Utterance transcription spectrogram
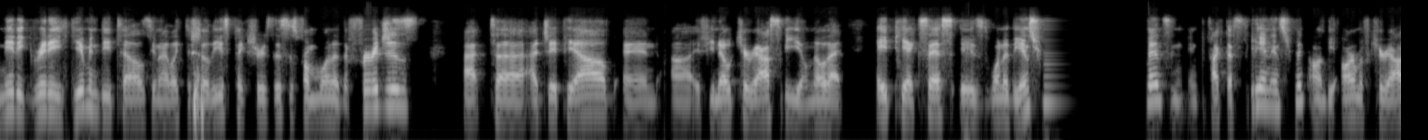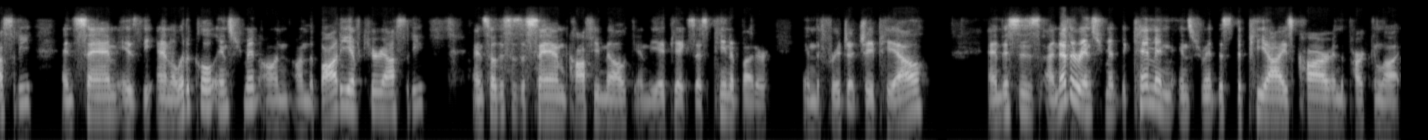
nitty gritty human details, you know, I like to show these pictures. This is from one of the fridges at, uh, at JPL. And uh, if you know Curiosity, you'll know that APXS is one of the instruments instruments. In, in fact, that's the instrument on the arm of Curiosity, and SAM is the analytical instrument on, on the body of Curiosity. And so this is the SAM coffee milk and the APXS peanut butter in the fridge at JPL. And this is another instrument, the CheMin instrument. This is the PI's car in the parking lot.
